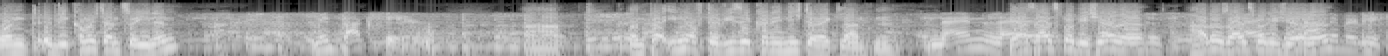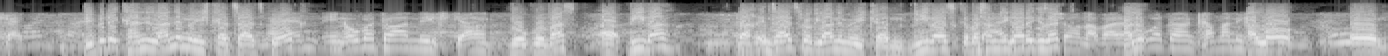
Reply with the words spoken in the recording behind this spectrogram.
Und äh, wie komme ich dann zu Ihnen? Mit dem Taxi. Aha. Und bei Ihnen auf der Wiese kann ich nicht direkt landen. Nein, leider. Ja, Salzburg, ich höre. Hallo Salzburg, ich höre. Keine Möglichkeit. Wie bitte? Keine Landemöglichkeit Salzburg? Nein, in Obertorn nicht, ja. Wo, wo was? Ah, wie war? Ach, in Salzburg Landemöglichkeiten. Wie was? Was haben Sie gerade gesagt? Schon, aber Hallo? Obertorn kann man nicht Hallo? landen. Ähm,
